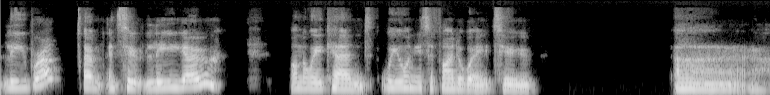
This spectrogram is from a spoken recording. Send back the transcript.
Libra, um, into Leo on the weekend, we all need to find a way to uh,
